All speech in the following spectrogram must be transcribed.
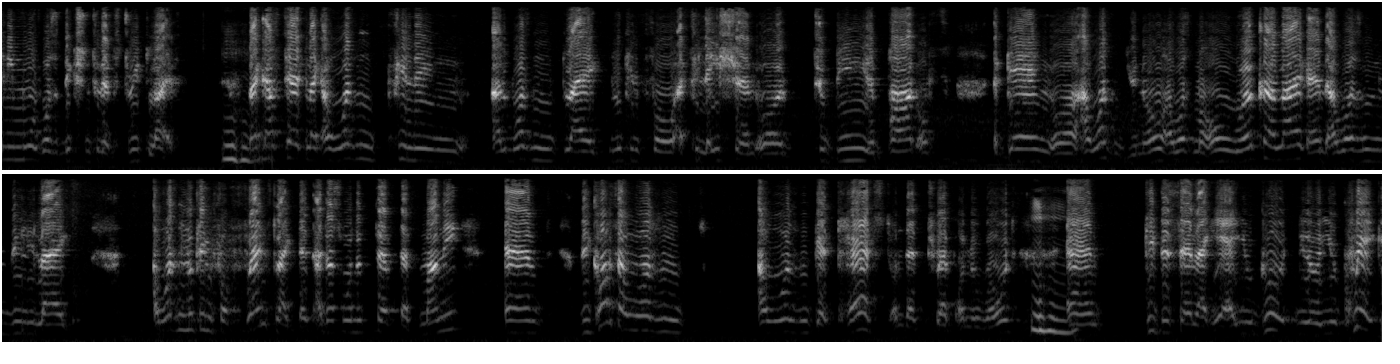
anymore. It was addiction to that street life. Mhm. Like I said, like I wasn't feeling, I wasn't like looking for affiliation or to be a part of a gang, or I wasn't, you know, I was my own worker, like, and I wasn't really like, I wasn't looking for friends like that. I just wanted to have that money, and because I wasn't, I wasn't get catched on that trap on the road, Mhm. and people say like, yeah, you're good, you know, you're quick,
